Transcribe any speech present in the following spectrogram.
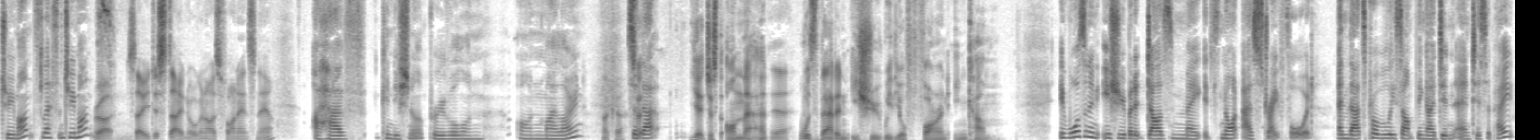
two months, less than two months. Right. So you just stay in organised finance now. I have conditional approval on on my loan. Okay. So, So- that Yeah, just on that, Yeah. was that an issue with your foreign income? it wasn't an issue, but it does make it's not as straightforward. And that's probably something I didn't anticipate.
